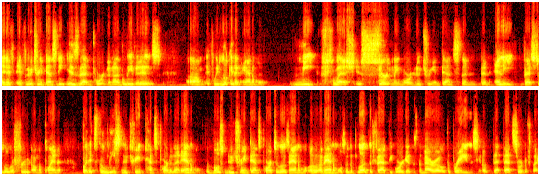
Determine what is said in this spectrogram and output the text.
and if, if nutrient density is that important, and I believe it is, um, if we look at an animal, meat, flesh is certainly more nutrient dense than than any vegetable or fruit on the planet. But it's the least nutrient dense part of that animal. The most nutrient dense parts of those animal of animals are the blood, the fat, the organs, the marrow, the brains. You know that that sort of thing.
